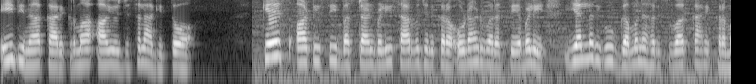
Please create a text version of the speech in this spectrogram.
ಈ ದಿನ ಕಾರ್ಯಕ್ರಮ ಆಯೋಜಿಸಲಾಗಿತ್ತು. ಕೆಎಸ್ಆರ್ಟಿಸಿ ಬಸ್ ಸ್ಟ್ಯಾಂಡ್ ಬಳಿ ಸಾರ್ವಜನಿಕರ ಓಡಾಡುವ ರಸ್ತೆಯ ಬಳಿ ಎಲ್ಲರಿಗೂ ಗಮನ ಹರಿಸುವ ಕಾರ್ಯಕ್ರಮ.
